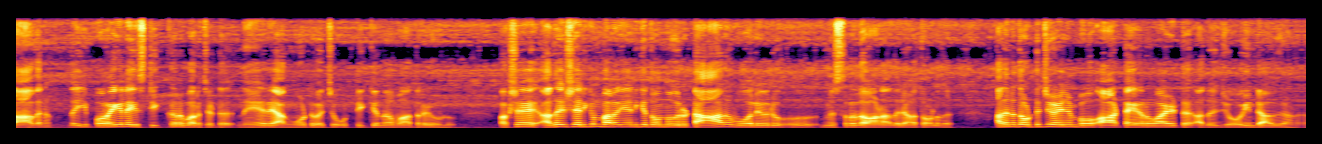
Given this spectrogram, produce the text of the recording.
സാധനം. ഈ പുറകിലെ ഈ സ്റ്റിക്കർ പറിച്ചിട്ട് നേരെ അങ്ങോട്ട് വെച്ച് ഒട്ടിക്കുന്നത് മാത്രമേ ഉള്ളൂ. പക്ഷേ അത് ശരിക്കും പറഞ്ഞാൽ എനിക്ക് തോന്നുന്നു ഒരു ടാറ് പോലെ ഒരു മിശ്രിതമാണ് അതിനകത്തുള്ളത്. അതിനകത്ത് ഒട്ടിച്ചു കഴിഞ്ഞപ്പോൾ ആ ടയറുമായിട്ട് അത് ജോയിന്റ് ആവുകയാണ്.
